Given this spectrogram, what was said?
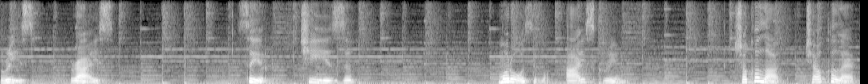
Рис rice. Сир cheese. Морозиво ice cream. Шоколад chocolate.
